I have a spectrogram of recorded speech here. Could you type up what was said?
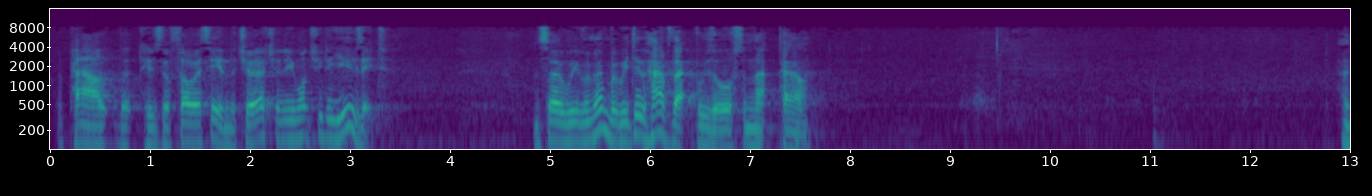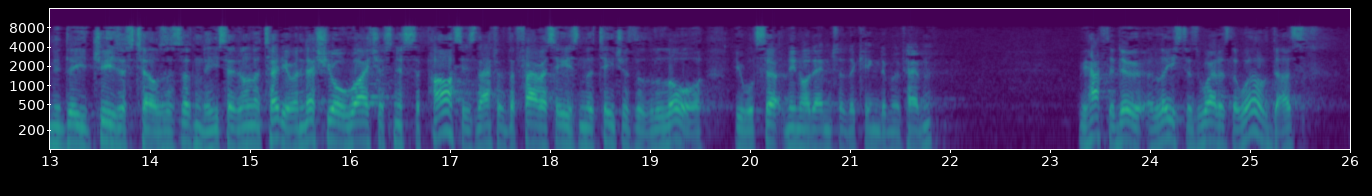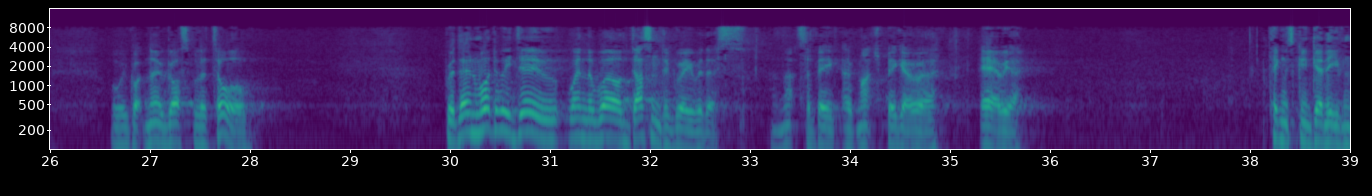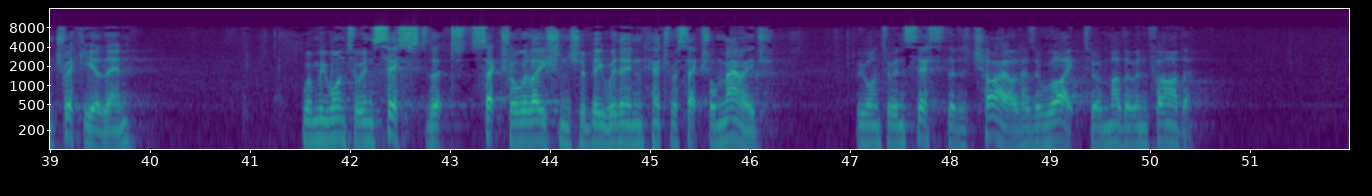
the power that his authority in the church, and he wants you to use it. And so we remember we do have that resource and that power. And indeed, Jesus tells us, doesn't he? He said, and I tell you, unless your righteousness surpasses that of the Pharisees and the teachers of the law, you will certainly not enter the kingdom of heaven. We have to do at least as well as the world does, or we've got no gospel at all. But then what do we do when the world doesn't agree with us? And that's a big, a much bigger uh, area. Things can get even trickier then when we want to insist that sexual relations should be within heterosexual marriage. We want to insist that a child has a right to a mother and father.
